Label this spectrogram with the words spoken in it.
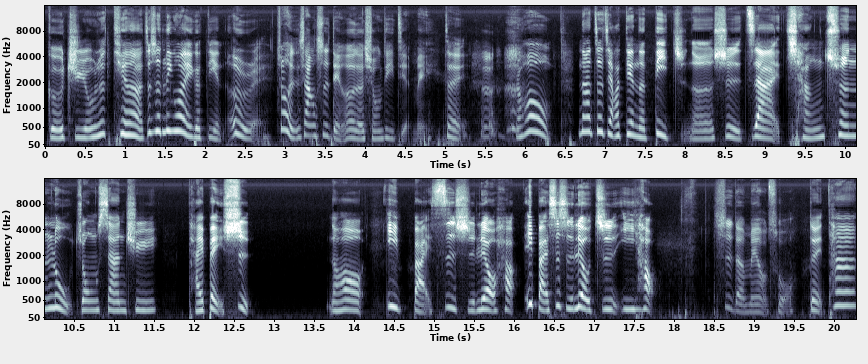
格局，我说天啊，这是另外一个点二诶。就很像是点二的兄弟姐妹。对，然后那这家店的地址呢是在长春路中山区台北市，然后一百四十六号，一百四十六之一号。是的，没有错。对，它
